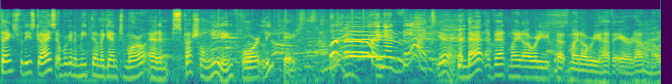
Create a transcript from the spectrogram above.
thanks for these guys, and we're going to meet them again tomorrow at a special meeting for Leap Day. Woohoo! An event. Yeah, and that event might already that might already have aired. I don't know.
